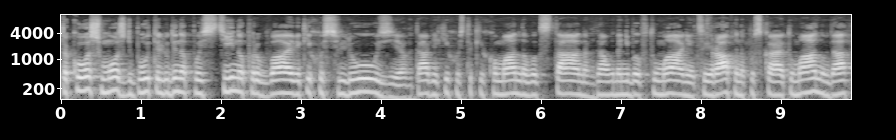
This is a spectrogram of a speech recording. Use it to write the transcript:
Також може бути людина постійно перебуває в якихось ілюзіях, да, в якихось таких оманливих станах, да, вона ніби в тумані, цей раху напускає туману, да,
